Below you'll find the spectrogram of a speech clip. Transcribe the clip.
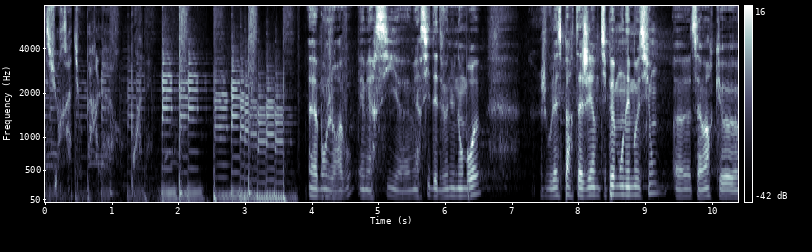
Sur radioparleur.net. Euh, bonjour à vous et merci, euh, merci d'être venus nombreux. Je vous laisse partager un petit peu mon émotion, euh, de savoir que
